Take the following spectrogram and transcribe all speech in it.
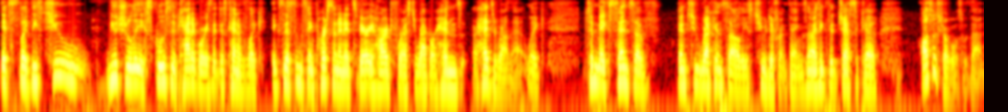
it's like these two mutually exclusive categories that just kind of like exist in the same person, and it's very hard for us to wrap our heads heads around that, like to make sense of and to reconcile these two different things. And I think that Jessica also struggles with that.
